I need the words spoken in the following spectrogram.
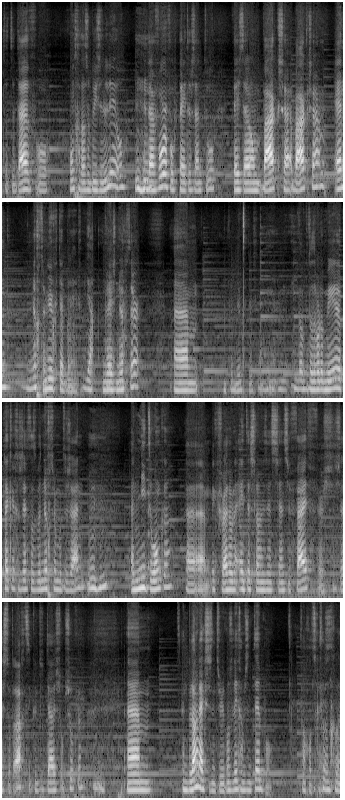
dat de duivel rondgaat als een briesende leeuw. Mhm. En daarvoor voegt Petrus aan toe, wees daarom waakza- waakzaam en nuchter. Nuchter blijven, ja. Wees nuchter. Ehm, Dat, dat wordt op meerdere plekken gezegd dat we nuchter moeten zijn Mhm. en niet dronken. Ehm, ik verwijs ook naar 1 Thessalonicense 5 vers 6 tot 8, die kunt u thuis opzoeken. Ehm, en het belangrijkste is natuurlijk, ons lichaam is een tempel van Gods geest. Van God.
